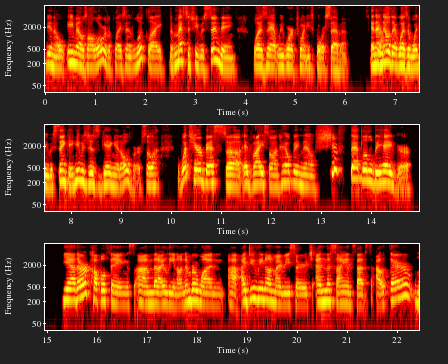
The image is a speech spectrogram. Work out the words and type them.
you know emails all over the place, and it looked like the message he was sending was that we work twenty four seven. And right. I know that wasn't what he was thinking. He was just getting it over. So, what's your best uh, advice on helping them shift that little behavior? Yeah, there are a couple things um, that I lean on. Number one, uh, I do lean on my research and the science that's out there, mm-hmm.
